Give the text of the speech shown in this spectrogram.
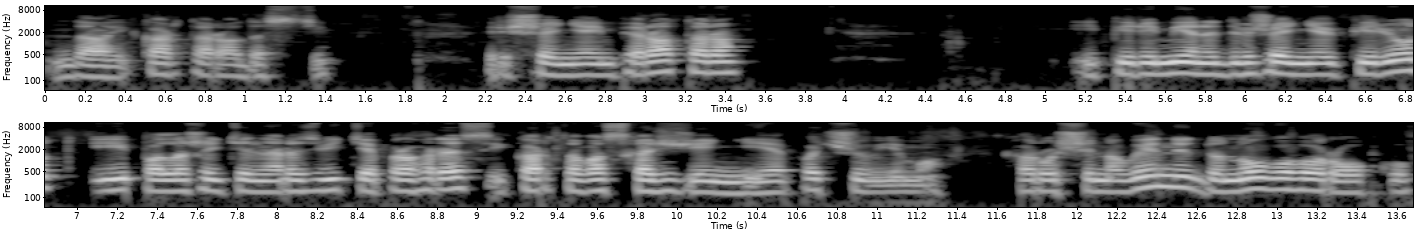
Да, и карта радости. Решение императора. И перемены движения вперед, и положительное развитие, прогресс, і карта восхождения. Почуємо. Хороші новини до Нового року.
